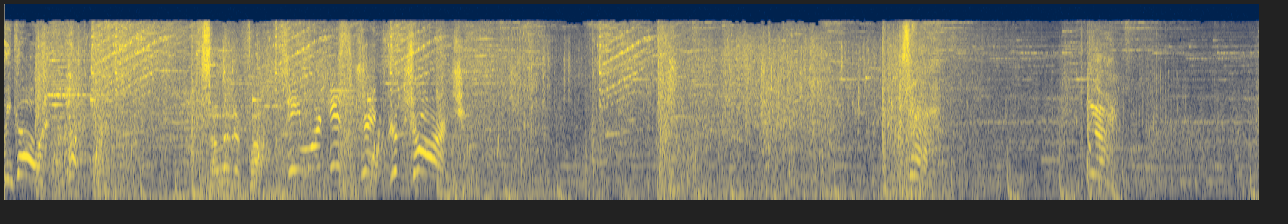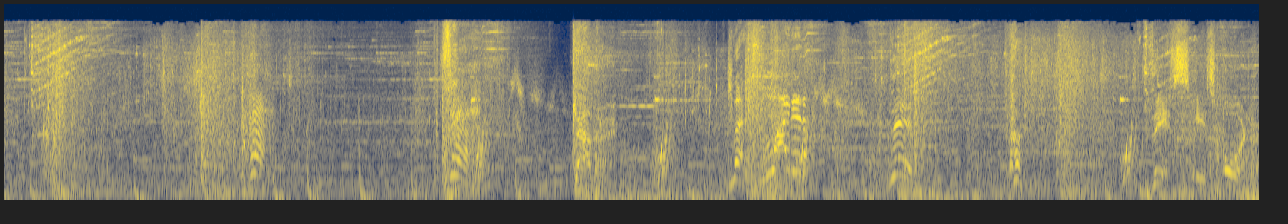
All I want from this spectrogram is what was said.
We go! Solidify! Teamwork is strict! Charge! Gather! Let's light it up! Live! This is order!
